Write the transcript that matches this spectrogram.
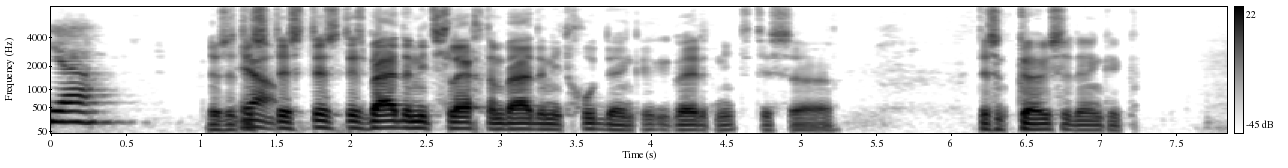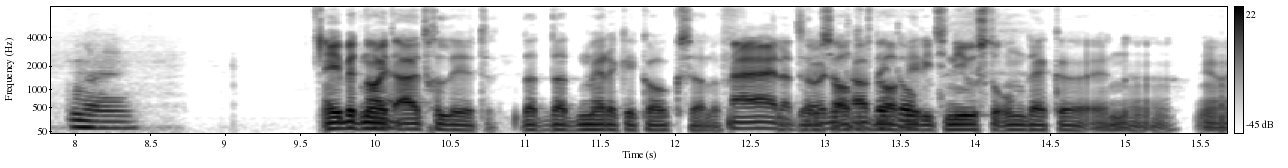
Ja. Dus het is, het, is, het, is, het is beide niet slecht en beide niet goed, denk ik. Ik weet het niet. Het is, uh, het is een keuze, denk ik. Nee. En je bent nooit ja. uitgeleerd. Dat, dat merk ik ook zelf. Nee, dat er is dat altijd wel weer op. iets nieuws te ontdekken. En, uh, ja.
